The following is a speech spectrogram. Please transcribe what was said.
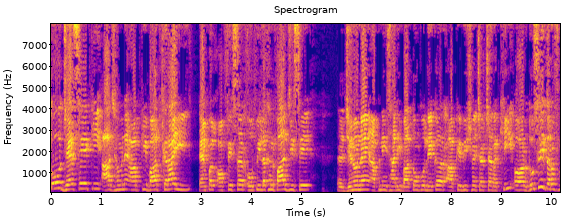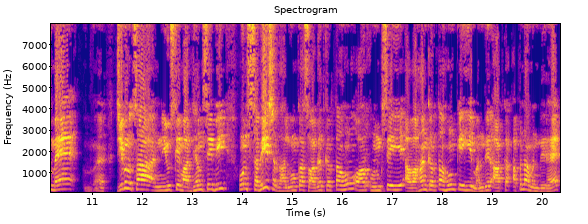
तो जैसे कि आज हमने आपकी बात कराई temple officer OP Lakhanpal ji से, जिन्होंने अपनी सारी बातों को लेकर आपके बीच में चर्चा रखी, और दूसरी तरफ़ मैं, जीवन उत्साह न्यूज़ के माध्यम से भी उन सभी श्रद्धालुओं का स्वागत करता हूँ, और उनसे ये आवाहन करता हूँ कि ये मंदिर आपका अपना मंदिर है।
